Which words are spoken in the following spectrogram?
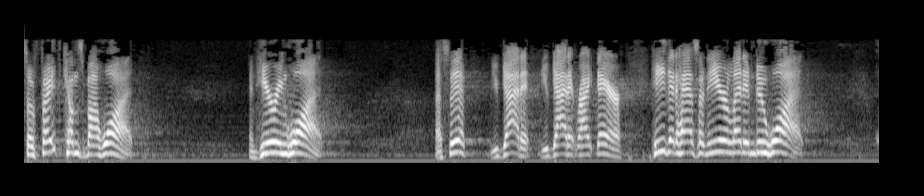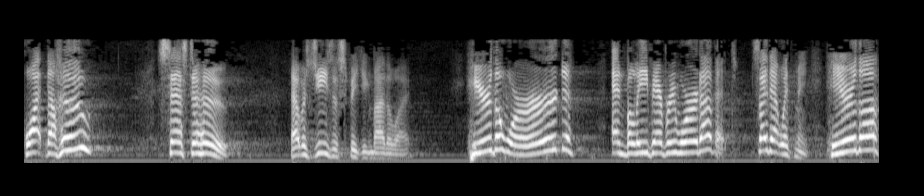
So faith comes by what? And hearing what? That's it. You got it. You got it right there. He that has an ear, let him do what? What the who? Says to who? That was Jesus speaking, by the way. Hear the word and believe every word of it. Say that with me. Hear the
